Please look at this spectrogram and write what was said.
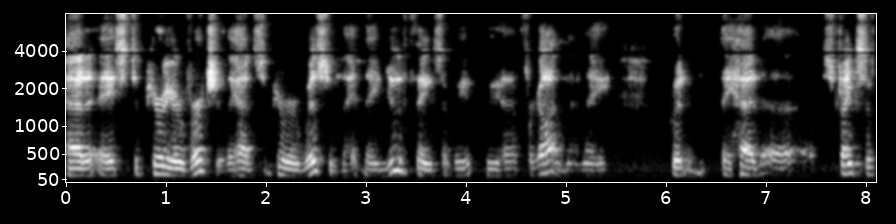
had a superior virtue. They had superior wisdom. They, they knew things that we, we have forgotten, and they could they had uh, strengths of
